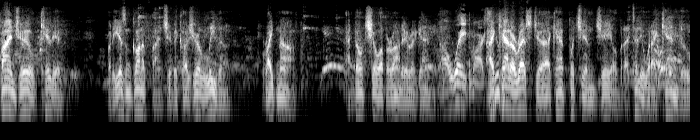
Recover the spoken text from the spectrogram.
finds you, he'll kill you. But he isn't going to find you because you're leaving right now. And don't show up around here again. Now, wait, Marshal. I can't arrest you. I can't put you in jail. But I tell you what I can do.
